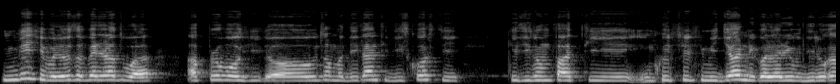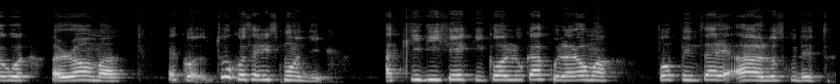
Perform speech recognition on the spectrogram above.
invece volevo sapere la tua a proposito insomma dei tanti discorsi che si sono fatti in questi ultimi giorni con l'arrivo di Lukaku a Roma. Ecco, tu cosa rispondi a chi dice che con Lukaku la Roma può pensare allo scudetto?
